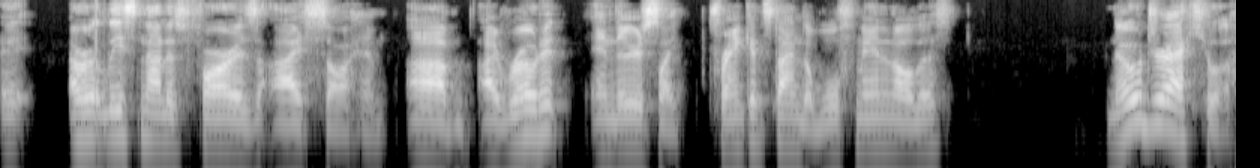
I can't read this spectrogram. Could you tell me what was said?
It, or at least not as far as I saw him. Um, I wrote it, and there's like Frankenstein, the Wolfman, and all this. No Dracula,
